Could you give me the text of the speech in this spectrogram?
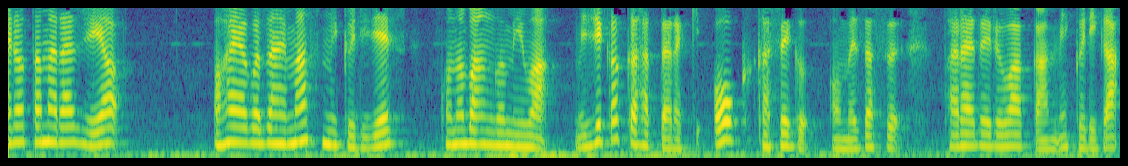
エロ玉ラジオ。おはようございます。みくりです。この番組は短く働き多く稼ぐを目指すパラレルワーカーみくりが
